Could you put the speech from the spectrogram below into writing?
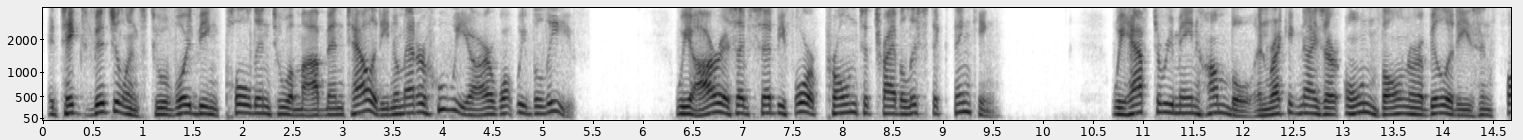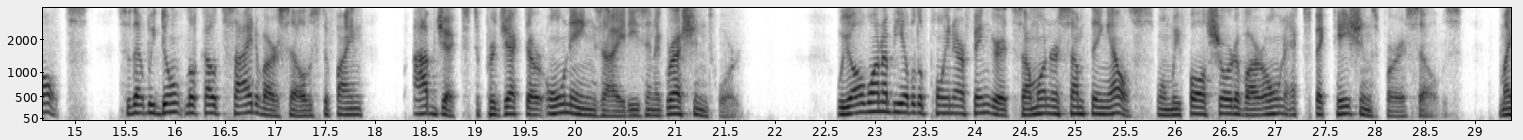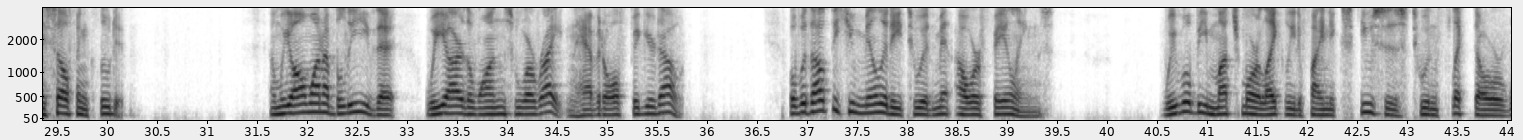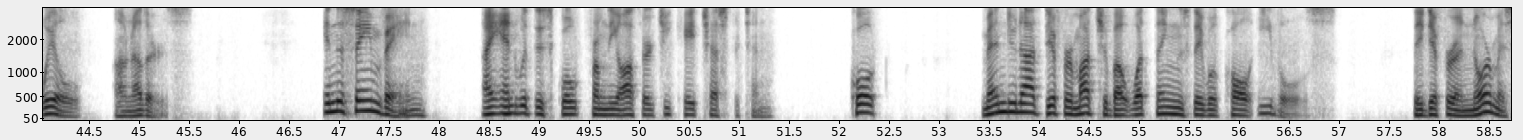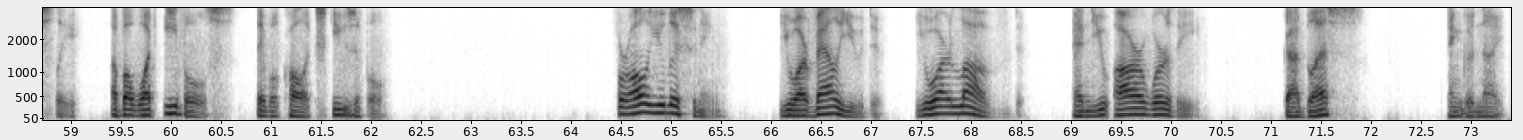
It takes vigilance to avoid being pulled into a mob mentality, no matter who we are, what we believe. We are, as I've said before, prone to tribalistic thinking, we have to remain humble and recognize our own vulnerabilities and faults so that we don't look outside of ourselves to find objects to project our own anxieties and aggression toward. We all want to be able to point our finger at someone or something else when we fall short of our own expectations for ourselves, myself included. And we all want to believe that we are the ones who are right and have it all figured out. But without the humility to admit our failings, we will be much more likely to find excuses to inflict our will on others. In the same vein, I end with this quote from the author G.K. Chesterton. Quote, Men do not differ much about what things they will call evils. They differ enormously about what evils they will call excusable. For all you listening, you are valued, you are loved, and you are worthy. God bless and good night.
